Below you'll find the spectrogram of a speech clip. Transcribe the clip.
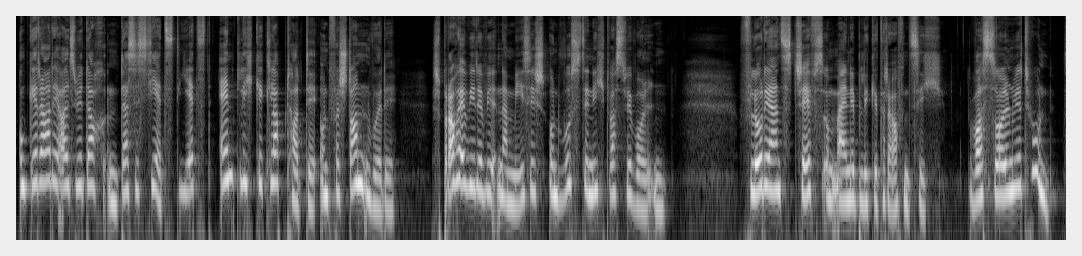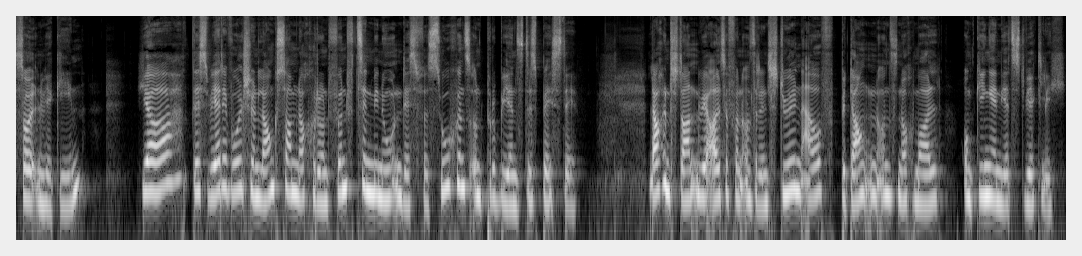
und gerade als wir dachten, dass es jetzt, jetzt endlich geklappt hatte und verstanden wurde, sprach er wieder Vietnamesisch und wusste nicht, was wir wollten. Florians, Chefs und meine Blicke trafen sich. Was sollen wir tun? Sollten wir gehen? Ja, das wäre wohl schon langsam nach rund 15 Minuten des Versuchens und Probierens das Beste. Lachend standen wir also von unseren Stühlen auf, bedankten uns nochmal und gingen jetzt wirklich.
